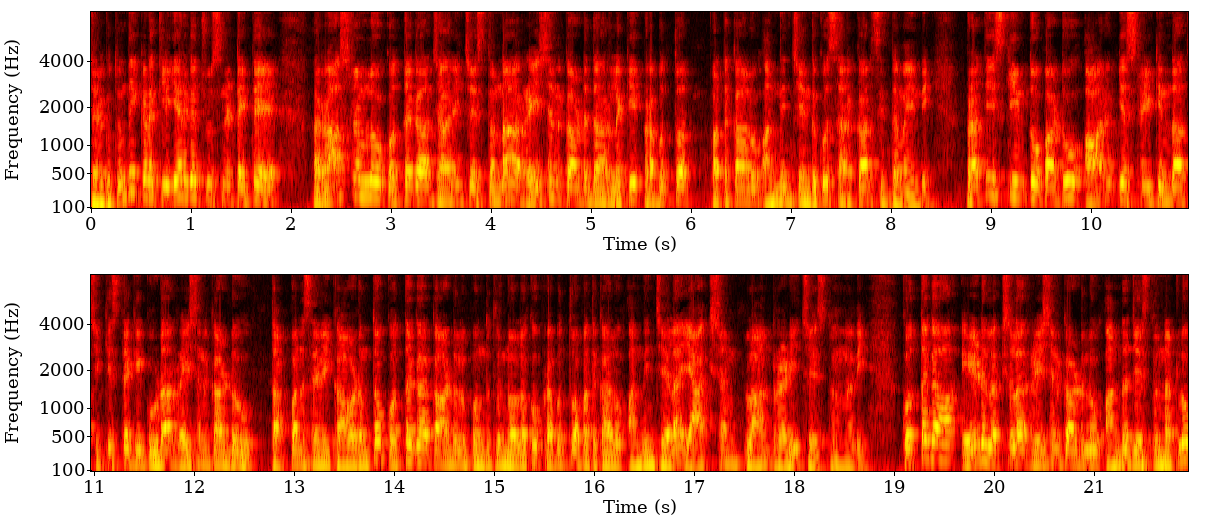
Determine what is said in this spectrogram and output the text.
జరుగుతుంది. ఇక్కడ క్లియర్గా చూసినట్టయితే రాష్ట్రంలో కొత్తగా జారీ చేస్తున్న రేషన్ కార్డుదారులకి ప్రభుత్వ పథకాలు అందించేందుకు సర్కార్ సిద్ధమైంది. ప్రతి స్కీమ్తో పాటు ఆరోగ్యశ్రీ కింద చికిత్సకి కూడా రేషన్ కార్డు తప్పనిసరి కావడంతో కొత్తగా కార్డులు పొందుతున్నోళ్ళకు ప్రభుత్వ పథకాలు అందించేలా యాక్షన్ ప్లాన్ రెడీ చేస్తున్నది. కొత్తగా ఏడు లక్షల రేషన్ కార్డులు అందజేస్తున్నట్లు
